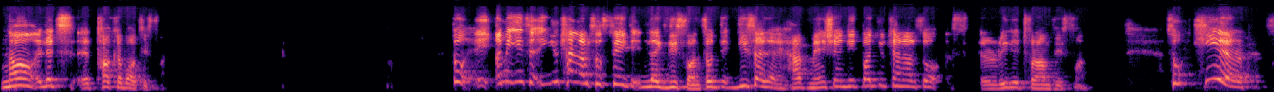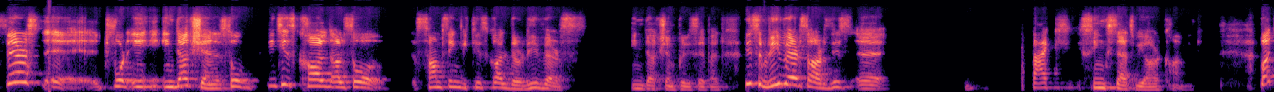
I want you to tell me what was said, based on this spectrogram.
now let's uh, talk about this one. So I mean, you can also say it like this one. So th this I have mentioned it, but you can also read it from this one. So here, first uh, for induction, so it is called also something. It is called the reverse induction principle. These reverse are these uh, back things that we are coming. But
